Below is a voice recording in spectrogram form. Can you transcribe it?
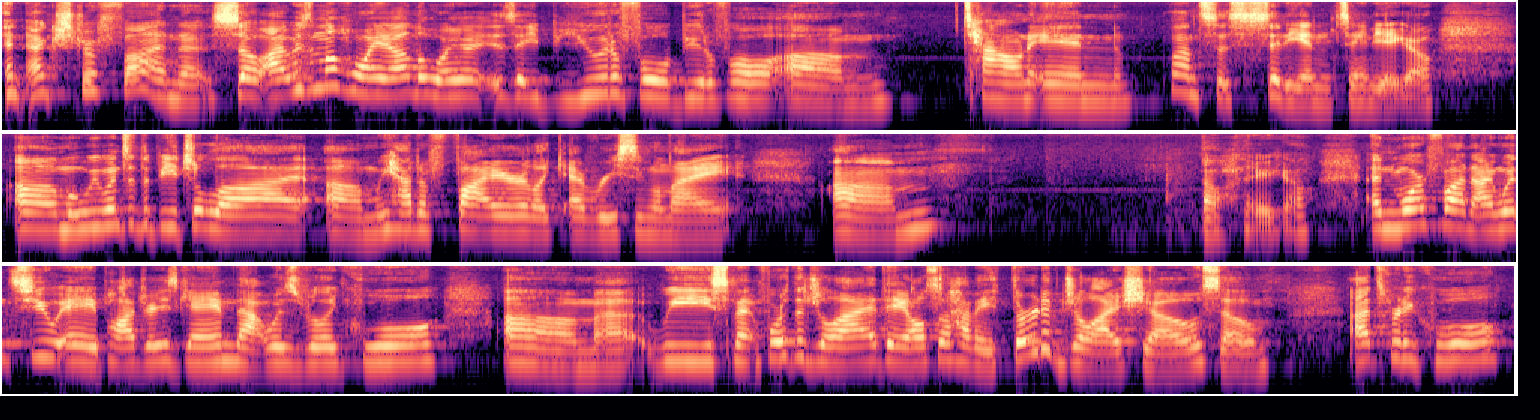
and extra fun. So I was in La Jolla. La Jolla is a beautiful, beautiful um, town in, well, it's a city in San Diego. Um, we went to the beach a lot. Um, we had a fire like every single night. Um, oh, there you go. And more fun. I went to a Padres game. That was really cool. Um, we spent 4th of July. They also have a 3rd of July show, so that's pretty cool.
